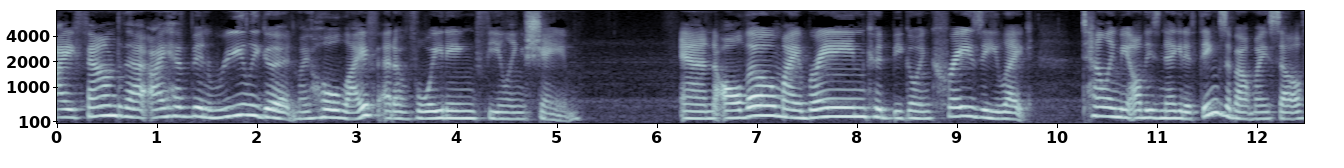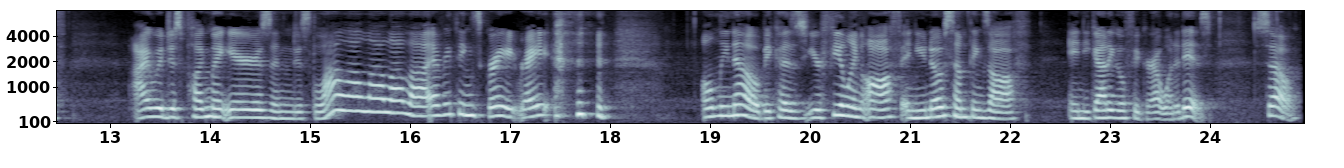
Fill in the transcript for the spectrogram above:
I found that I have been really good my whole life at avoiding feeling shame. And although my brain could be going crazy, like telling me all these negative things about myself, I would just plug my ears and just la la la la la, everything's great, right? Only no, because you're feeling off and you know something's off and you got to go figure out what it is. So,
